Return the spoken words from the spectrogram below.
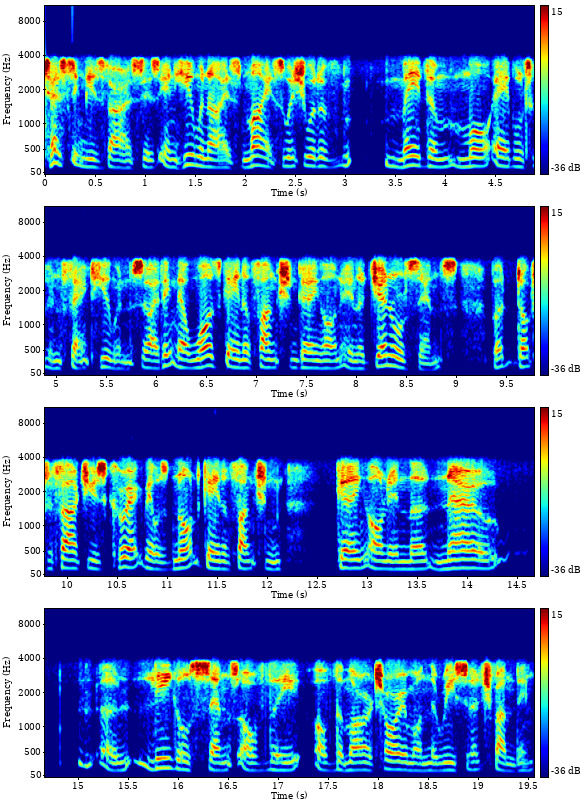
testing these viruses in humanized mice, which would have made them more able to infect humans. So I think there was gain of function going on in a general sense, but Dr. Fauci is correct. There was not gain of function going on in the narrow legal sense of the of the moratorium on the research funding.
